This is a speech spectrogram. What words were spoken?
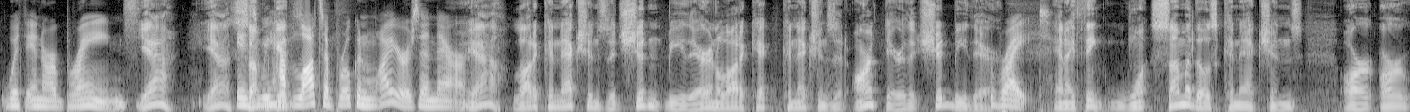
within our brains. yeah yeah Is we have gets- lots of broken wires in there. Yeah, a lot of connections that shouldn't be there, and a lot of ca- connections that aren't there that should be there. Right. And I think one, some of those connections are are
